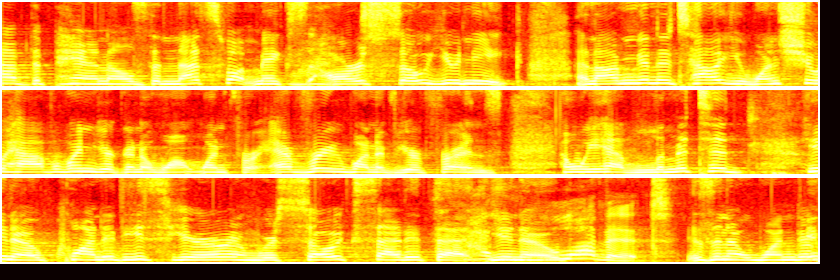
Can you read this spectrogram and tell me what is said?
Have the panels. And that's what makes ours so unique. And I'm going to tell you, once you have one, you're going to want one for every one of your friends. And we have limited, you know, quantities here. And we're so excited that, I you know. love it. Isn't it wonderful?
